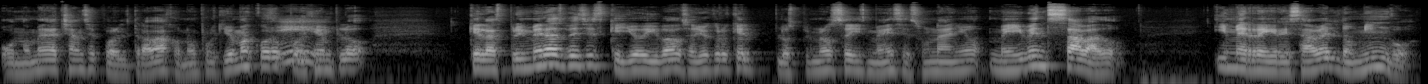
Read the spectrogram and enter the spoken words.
o no me da chance por el trabajo, ¿no? Porque yo me acuerdo, por ejemplo, que las primeras veces que yo iba, o sea, yo creo que los primeros seis meses, un año, me iba en sábado y me regresaba el domingo.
